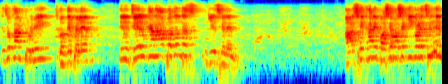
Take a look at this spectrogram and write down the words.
কিছুক্ষণ পূর্বেই শুনতে পেলেন, তিনি জেলখানা পর্যন্ত গিয়েছিলেন। আর সেখানে বসে বসে কি করেছিলেন?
